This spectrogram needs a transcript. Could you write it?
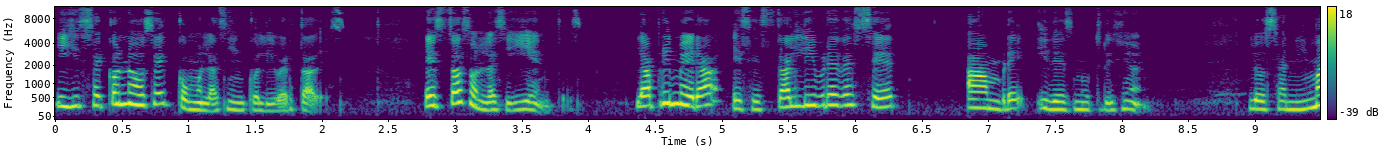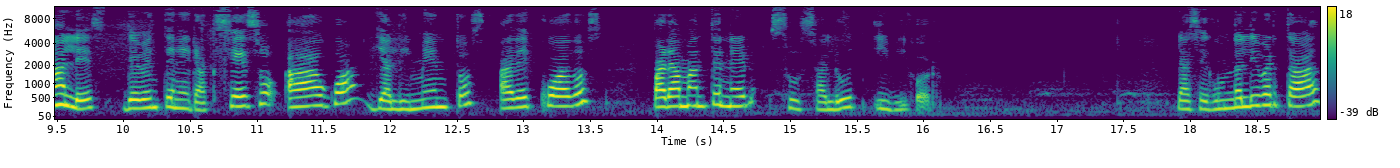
y se conoce como las cinco libertades. Estas son las siguientes. La primera es estar libre de sed, hambre y desnutrición. Los animales deben tener acceso a agua y alimentos adecuados para mantener su salud y vigor. La segunda libertad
